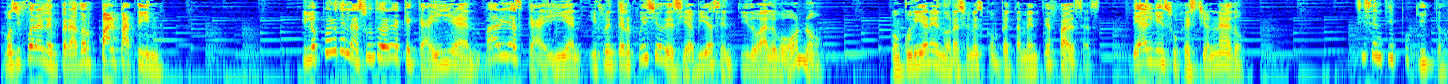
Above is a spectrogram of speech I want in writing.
como si fuera el emperador Palpatine. Y lo peor del asunto era que caían, varias caían, y frente al juicio de si había sentido algo o no, concluían en oraciones completamente falsas, de alguien sugestionado. Sí sentí poquito.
